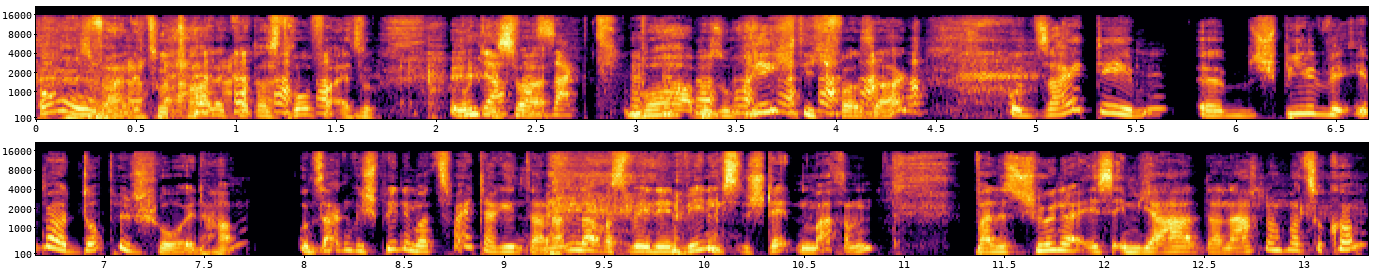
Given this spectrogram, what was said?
Oh. Das war eine totale Katastrophe. Also äh, Und da es war, versagt. Boah, aber so richtig versagt. Und seitdem ähm, spielen wir immer Doppelshow in Hamm und sagen, wir spielen immer zwei Tage hintereinander, was wir in den wenigsten Städten machen, weil es schöner ist, im Jahr danach nochmal zu kommen,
